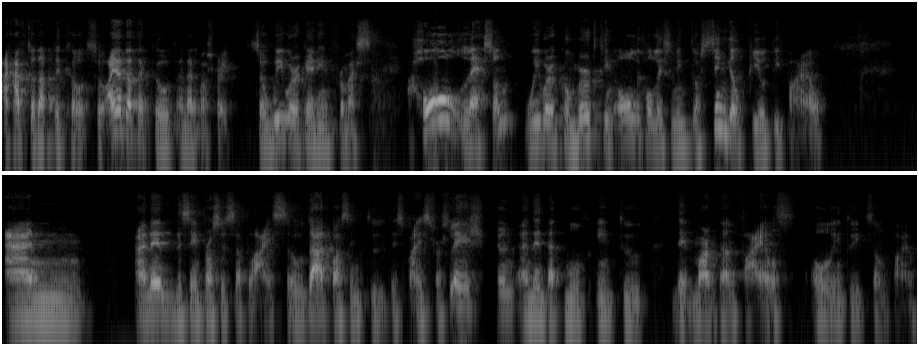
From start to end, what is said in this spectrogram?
I have to adapt the code. So I adapted the code and that was great. So we were getting from a, a whole lesson, we were converting all the whole lesson into a single POT file. And, and then the same process applies. So that was into the Spanish translation and then that moved into the markdown files, all into its own file.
